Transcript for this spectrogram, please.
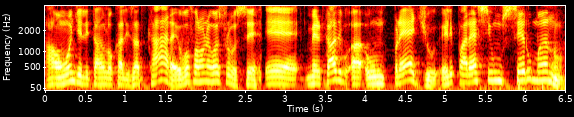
aonde ele está localizado. Cara, eu vou falar um negócio pra você. É, mercado, um prédio, ele parece um ser humano.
